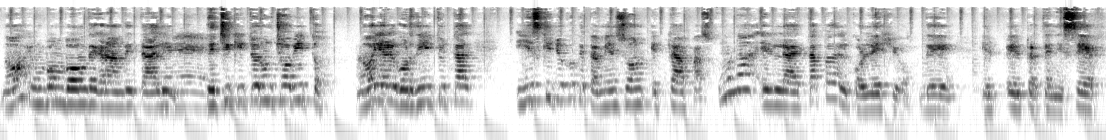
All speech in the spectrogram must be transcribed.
¿no? Y un bombón de grande y tal, y Sí. de chiquito era un chovito, ¿no? Y era el gordito y tal. Y es que yo creo que también son etapas. Una, en la etapa del colegio, de el, el pertenecer,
